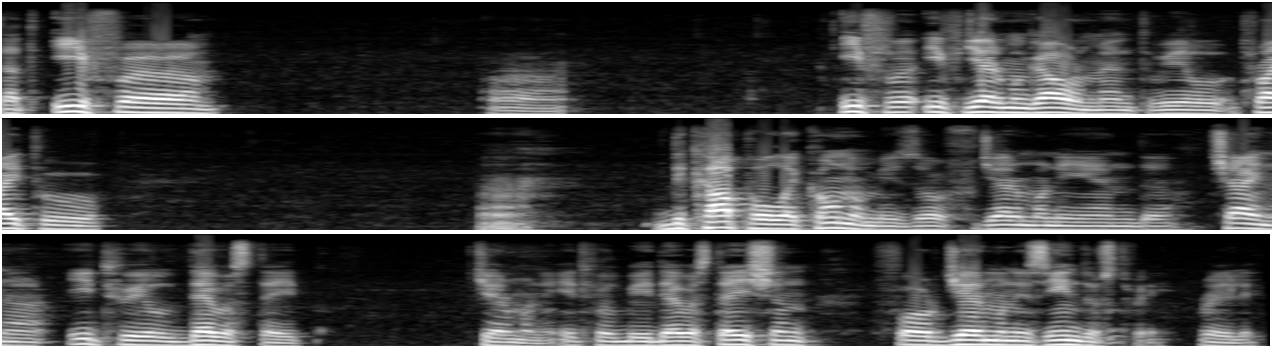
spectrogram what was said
that if uh, uh, if uh, if German government will try to decouple economies of Germany and uh, China, it will devastate Germany. It will be devastation for Germany's industry, really.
